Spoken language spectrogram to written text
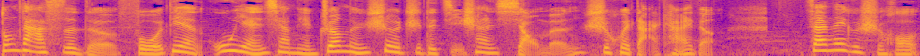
东大寺的佛殿屋檐下面专门设置的几扇小门是会打开的，在那个时候。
